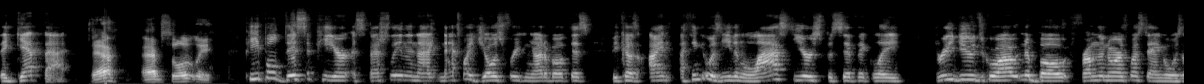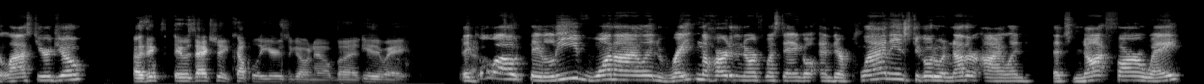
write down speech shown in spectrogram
they get that yeah absolutely people disappear, especially in the night. And that's why Joe's freaking out about this because I, I think it was even last year specifically. Three dudes go out in a boat from the Northwest Angle. Was it last year, Joe? I think it was actually a couple of years ago now, but either way, They Yeah. go out, they leave one island right in the heart of the northwest angle, and their plan is to go to another island that's not far away,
